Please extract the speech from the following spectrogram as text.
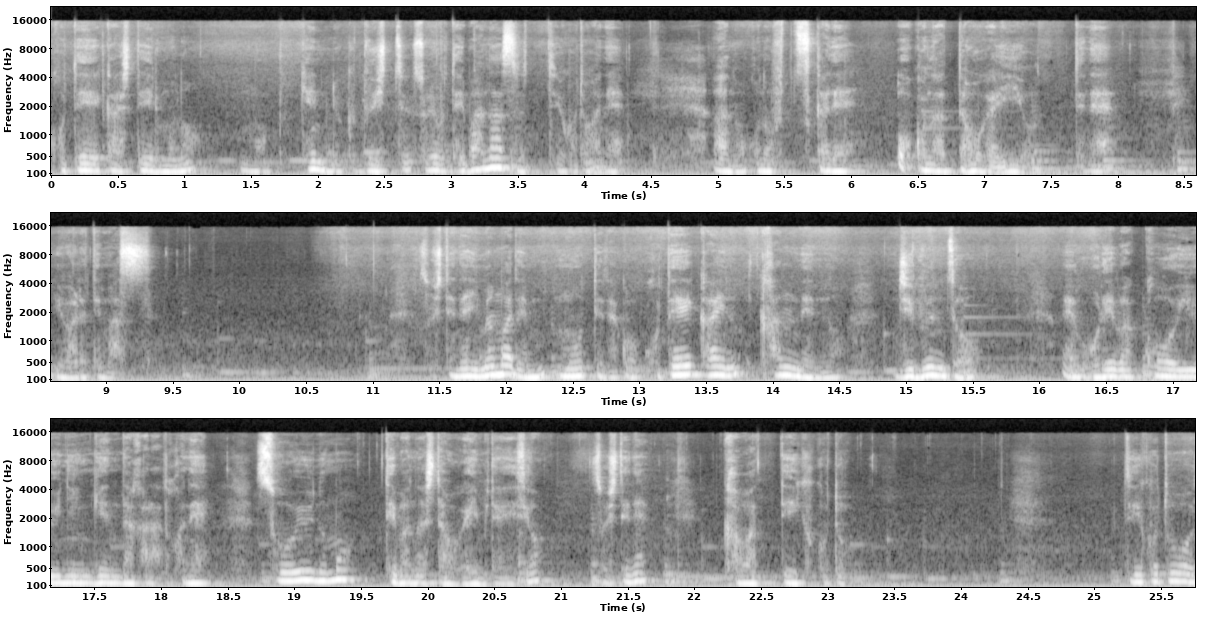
固定化しているものもう権力物質それを手放すっていうことがねあのこの2日で行った方がいいよってね言われてます。そしてね今まで持ってたこう固定観念の自分像俺はこういう人間だからとかねそういうのも手放した方がいいみたいですよ。そしてね変わっていくこと。ということを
